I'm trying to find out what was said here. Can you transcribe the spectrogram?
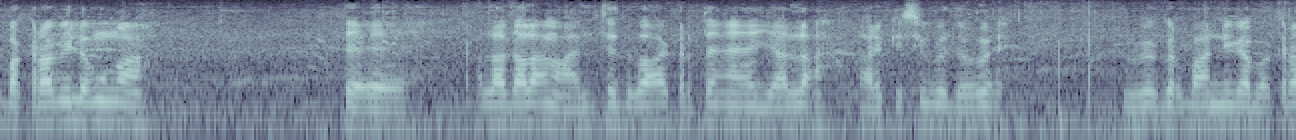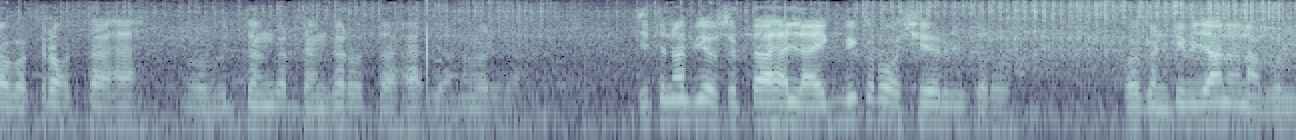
बकरा भी लूँगा। तो अल्लाह ताला हम से दुआ करते हैं, या अल्लाह हर किसी को दोगे क्योंकि कुर्बानी का बकरा बकरा होता है और डंगर डंगर होता है, जानवर का। जितना भी हो सकता है लाइक भी करो शेयर भी करो। और घंटी भी जाना ना भूल।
